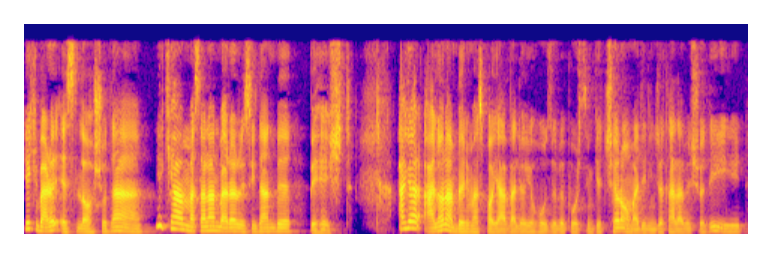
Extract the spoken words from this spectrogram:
یکی برای اصلاح شدن یکی هم مثلا برای رسیدن به بهشت. اگر الانم بریم از پای اولی های حوزه بپرسیم که چرا آمدید اینجا طلبه شدید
